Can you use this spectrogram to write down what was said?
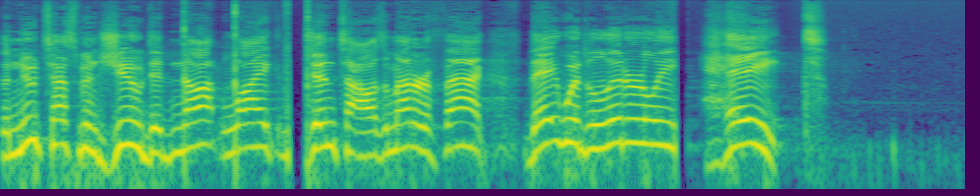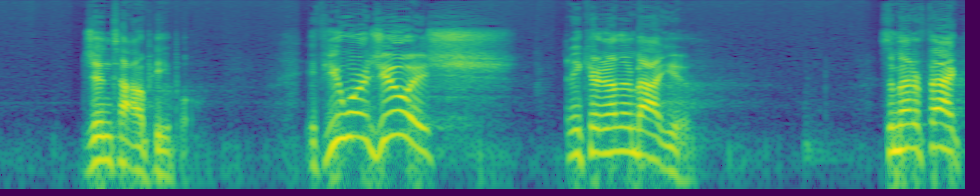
The New Testament Jew did not like the Gentile. As a matter of fact, they would literally hate Gentile people. If you weren't Jewish, I didn't care nothing about you. As a matter of fact,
